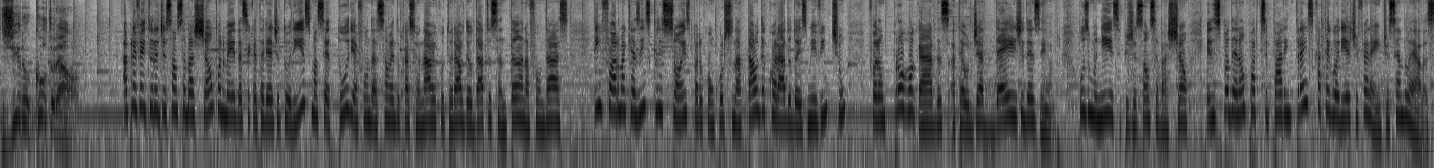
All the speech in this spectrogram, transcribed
Giro Cultural. A Prefeitura de São Sebastião, por meio da Secretaria de Turismo, a Setur e a Fundação Educacional e Cultural Deodato Santana, Fundas, informa que as inscrições para o concurso Natal Decorado 2021 foram prorrogadas até o dia 10 de dezembro. Os munícipes de São Sebastião, eles poderão participar em três categorias diferentes, sendo elas:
